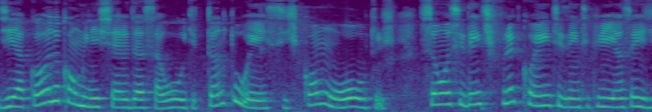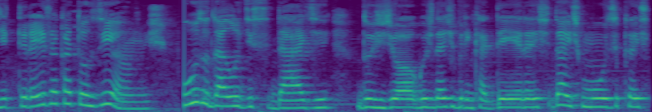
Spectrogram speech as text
De acordo com o Ministério da Saúde, tanto esses como outros são acidentes frequentes entre crianças de 3 a 14 anos. O uso da ludicidade, dos jogos, das brincadeiras, das músicas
